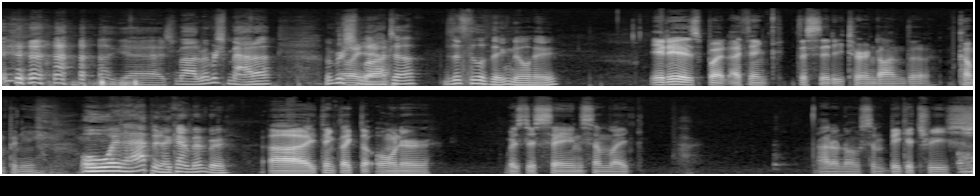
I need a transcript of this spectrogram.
yeah, schmada. Remember schmada? Remember Oh, yeah. schmata? Is that still a thing? No, hey. It is, but I think the city turned on the company. Oh, what happened? I can't remember. Uh, I think like the owner was just saying some like I don't know some bigotry sh-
